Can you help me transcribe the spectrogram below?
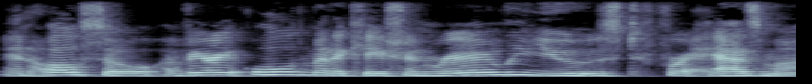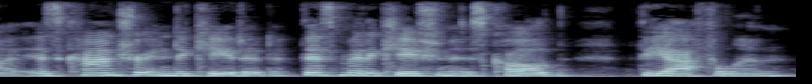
And also, a very old medication rarely used for asthma is contraindicated. This medication is called theophylline.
